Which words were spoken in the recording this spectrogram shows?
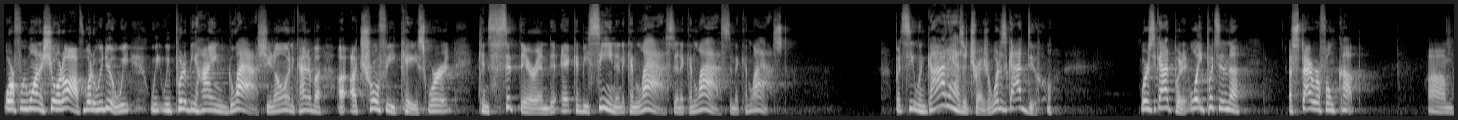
Or if we want to show it off, what do we do? We, we, we put it behind glass, you know, in kind of a, a, a trophy case where it can sit there and it can be seen and it can last and it can last and it can last. But see, when God has a treasure, what does God do? Where does God put it? Well, He puts it in a, a styrofoam cup. Um,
